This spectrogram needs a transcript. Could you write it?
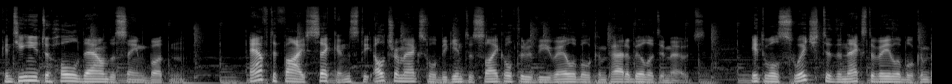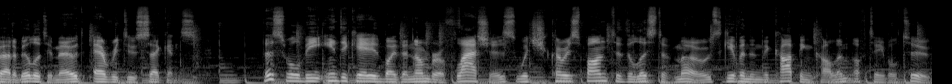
Continue to hold down the same button. After 5 seconds, the Ultramax will begin to cycle through the available compatibility modes. It will switch to the next available compatibility mode every 2 seconds. This will be indicated by the number of flashes, which correspond to the list of modes given in the copying column of Table 2.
